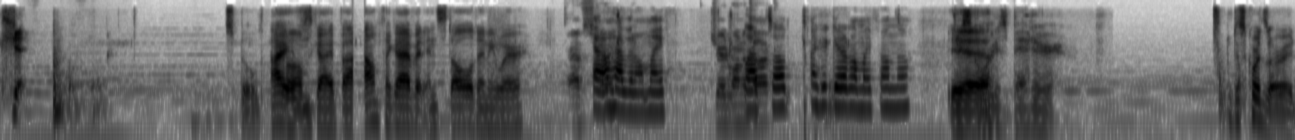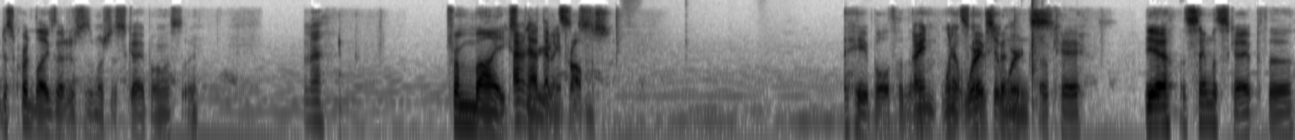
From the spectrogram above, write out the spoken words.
Shit. Spilled. I have um, Skype. but I don't think I have it installed anywhere. I have I don't Skype. have it on my Jared, want to talk? laptop. I could get it on my phone though. Yeah. Discord is better. Discord's alright. Discord lags out just as much as Skype, honestly. Meh. From my experience. I experience. haven't had that many problems. I hate both of them. I mean, when it Skype's works, it works. Okay. Yeah, the same with Skype. The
